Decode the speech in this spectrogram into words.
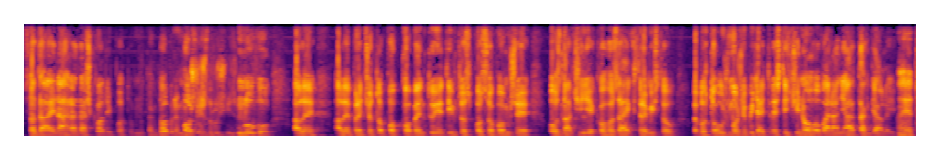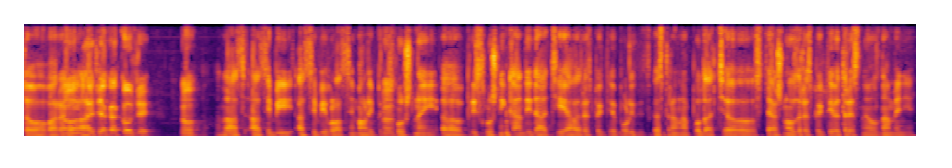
sa dá aj náhrada škody potom. No tak dobre, môžeš zrušiť zmluvu, ale, ale prečo to komentuje týmto spôsobom, že označí niekoho za extrémistov? Lebo to už môže byť aj trestný čin ohovárania a tak ďalej. No je to ohováranie. No ale tak ako, že No. no asi, asi, by, asi by vlastne mali príslušní, no. uh, príslušní kandidáti a respektíve politická strana podať uh, stiažnosť, respektíve trestné oznámenie.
